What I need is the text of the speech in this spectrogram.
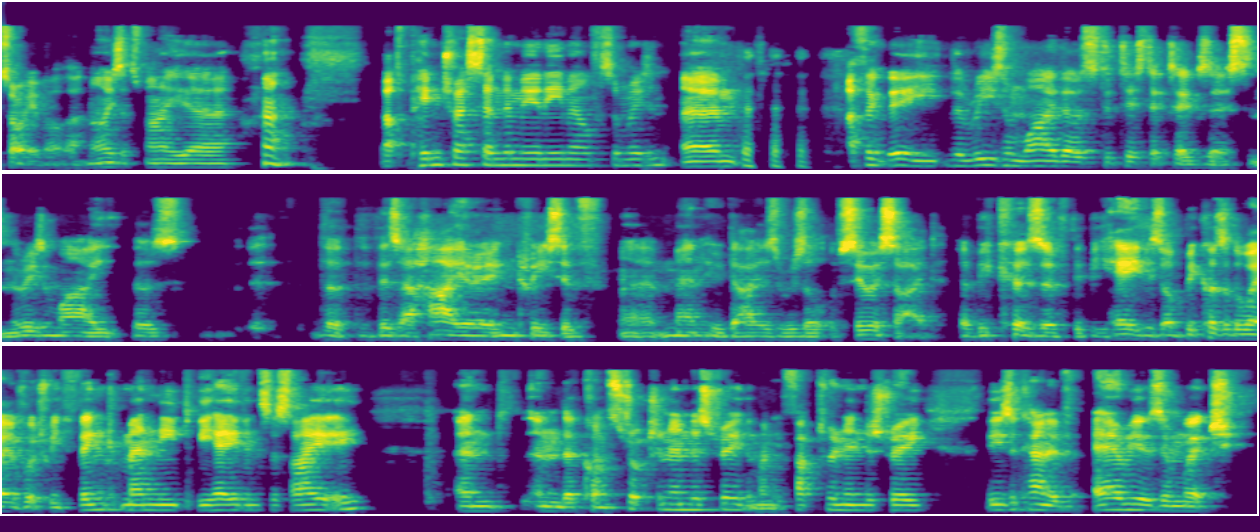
sorry about that noise. That's my uh, that's Pinterest sending me an email for some reason. Um, I think the the reason why those statistics exist and the reason why those the, there's a higher increase of uh, men who die as a result of suicide because of the behaviors or because of the way of which we think men need to behave in society and and the construction industry the manufacturing industry. These are kind of areas in which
